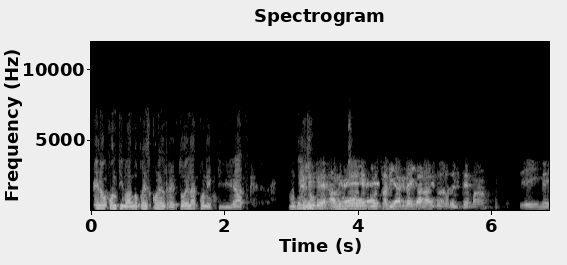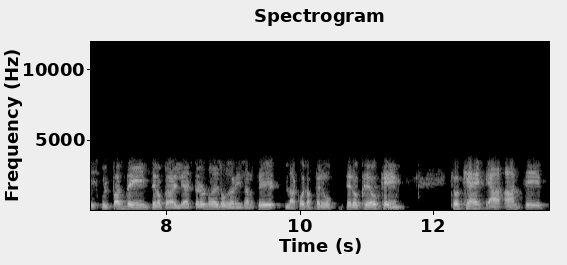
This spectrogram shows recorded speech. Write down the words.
pero continuando pues con el reto de la conectividad. a mí me gustaría agregar algo sobre el tema y me disculpas de interoperabilidad, espero no desorganizarte la cosa, pero, pero creo que creo que ante,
